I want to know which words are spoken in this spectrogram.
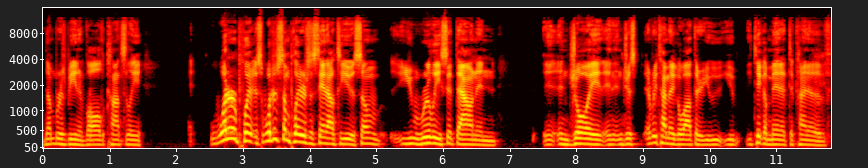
numbers being involved constantly, what are players? What are some players that stand out to you? Some you really sit down and enjoy, and, just every time they go out there, you you you take a minute to kind of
